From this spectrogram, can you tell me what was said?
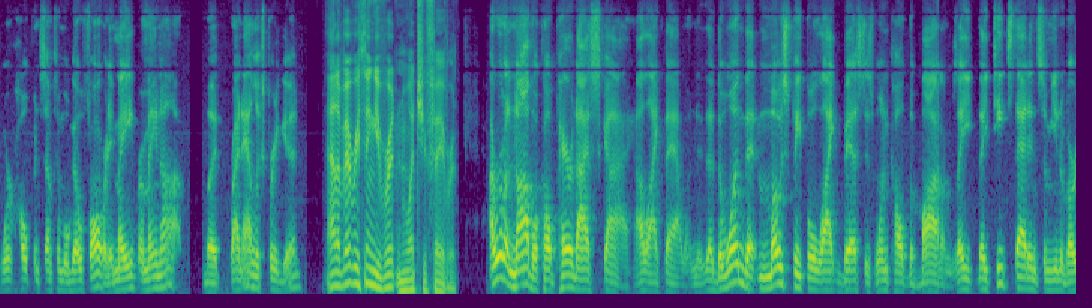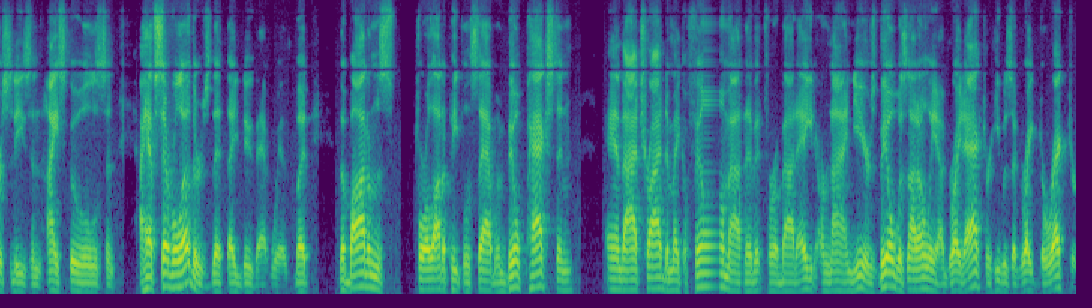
We're hoping something will go forward. It may or may not, but right now it looks pretty good. Out of everything you've written, what's your favorite? I wrote a novel called Paradise Sky. I like that one. The, the one that most people like best is one called The Bottoms. They they teach that in some universities and high schools, and I have several others that they do that with. But The Bottoms for a lot of people is that when Bill Paxton and I tried to make a film out of it for about eight or nine years. Bill was not only a great actor, he was a great director.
